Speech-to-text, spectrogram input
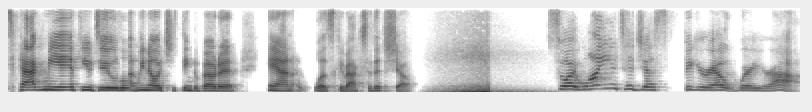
Tag me if you do. Let me know what you think about it. And let's get back to the show. So I want you to just figure out where you're at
